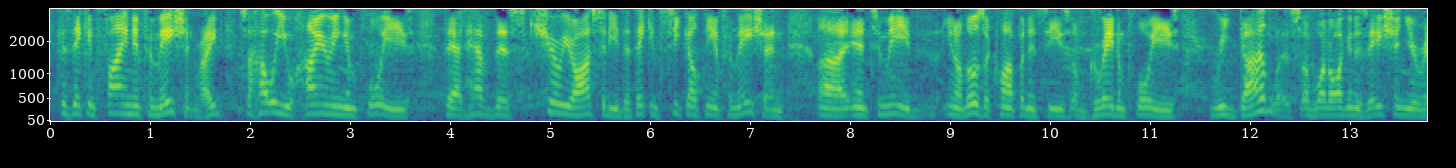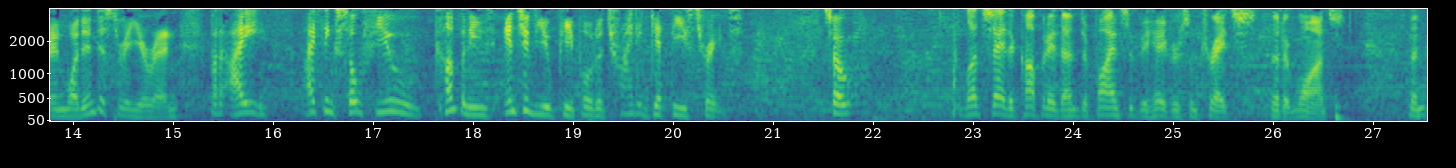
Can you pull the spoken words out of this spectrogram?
because they can find information, right? So, how are you hiring employees that have this curiosity that they can seek out the information? Uh, and to me, you know, those are competencies of great employees, regardless of what organization you're in, what industry you're in. But I, I think so few companies interview people to try to get these traits. So let's say the company then defines the behaviors and traits that it wants. Then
